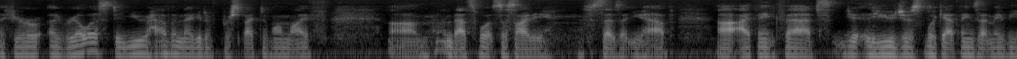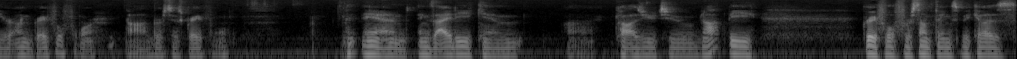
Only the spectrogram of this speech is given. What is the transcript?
If you're a realist, you have a negative perspective on life. Um, and that's what society says that you have. Uh, I think that you, you, just look at things that maybe you're ungrateful for uh, versus grateful. And anxiety can uh, cause you to not be grateful for some things because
